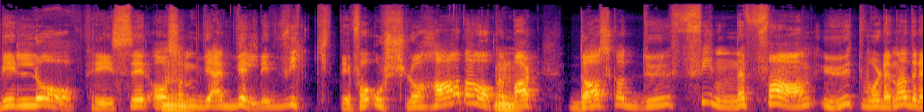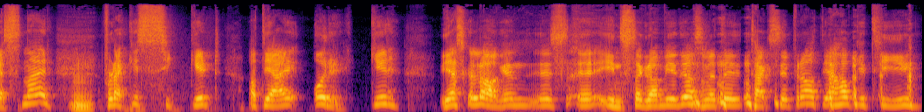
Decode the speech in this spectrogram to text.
vi lovpriser, og som er veldig viktig for Oslo å ha, da, åpenbart. Da skal du finne faen ut hvor den adressen er. For det er ikke sikkert at jeg orker Jeg skal lage en eh, Instagram-video som heter Taxiprat. Jeg har ikke tid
